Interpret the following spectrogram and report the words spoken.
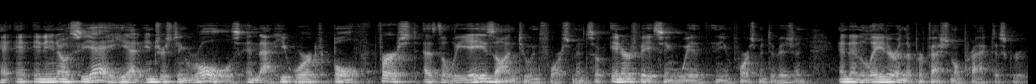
And in OCA, he had interesting roles in that he worked both first as the liaison to enforcement, so interfacing with the enforcement division, and then later in the professional practice group.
